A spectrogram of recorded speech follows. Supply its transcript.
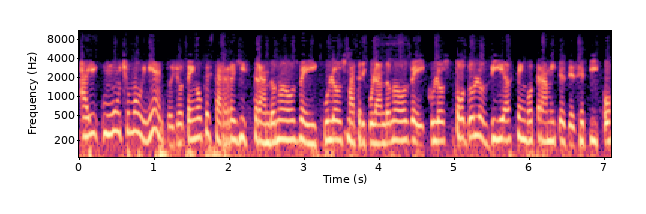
hay mucho movimiento. Yo tengo que estar registrando nuevos vehículos, matriculando nuevos vehículos. Todos los días tengo trámites de ese tipo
